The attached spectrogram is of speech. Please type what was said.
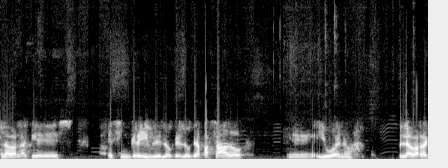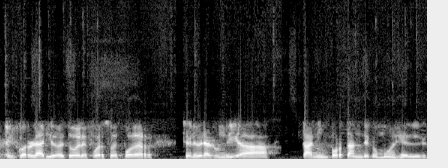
la verdad que es, es increíble lo que, lo que ha pasado. Eh, y bueno, la verdad que el corolario de todo el esfuerzo es poder celebrar un día tan importante como es el,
